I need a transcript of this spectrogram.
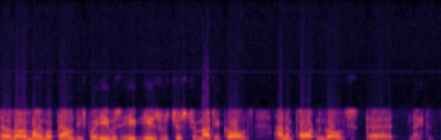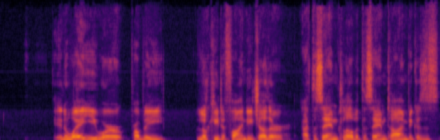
Now, a lot of mine were penalties, but he was he, his was just dramatic goals and important goals, uh, Nathan in a way, you were probably lucky to find each other at the same club at the same time because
